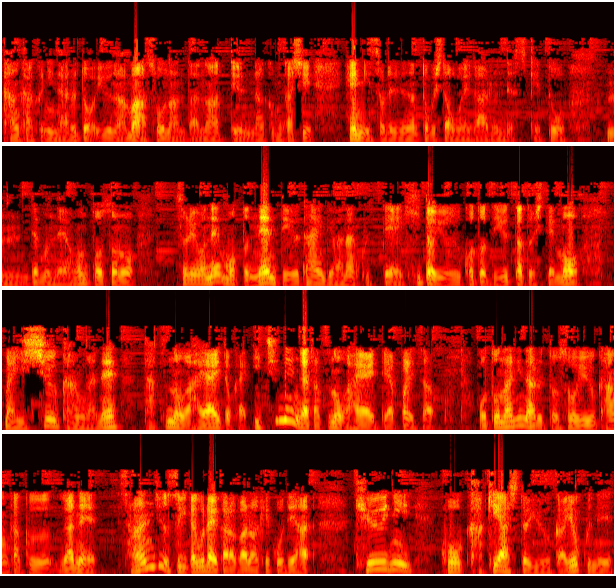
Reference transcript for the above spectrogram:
感覚になるというのは、まあそうなんだなっていう、なんか昔変にそれで納得した覚えがあるんですけど、うん、でもね、本当その、それをね、もっと年っていう単位ではなくて、日ということで言ったとしても、まあ一週間がね、経つのが早いとか、一年が経つのが早いってやっぱりさ、大人になるとそういう感覚がね、30過ぎたぐらいからかな、結構出は、急にこう駆け足というか、よくね、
